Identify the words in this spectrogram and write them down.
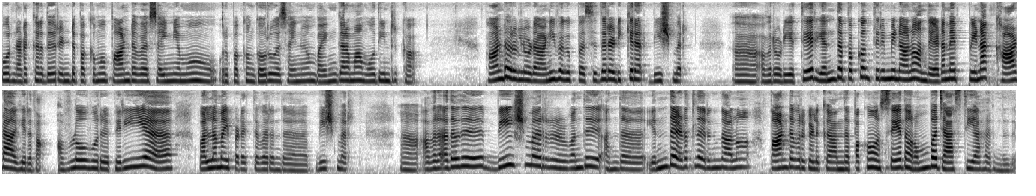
போர் நடக்கிறது ரெண்டு பக்கமும் பாண்டவ சைன்யமும் ஒரு பக்கம் கௌரவ சைன்யமும் பயங்கரமாக மோதின்னு இருக்கா. பாண்டவர்களோட அணிவகுப்பை சிதறடிக்கிறார் பீஷ்மர். அவருடைய தேர் எந்த பக்கம் திரும்பினாலும் அந்த இடமே பிணக்காடாகிறதாம். அவ்வளோ ஒரு பெரிய வல்லமை படைத்தவர் அந்த பீஷ்மர். அவர் அதாவது பீஷ்மர் வந்து அந்த எந்த இடத்துல இருந்தாலும் பாண்டவர்களுக்கு அந்த பக்கம் சேதம் ரொம்ப ஜாஸ்தியாக இருந்தது.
